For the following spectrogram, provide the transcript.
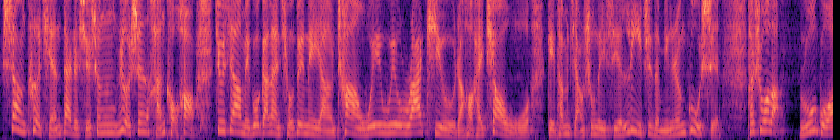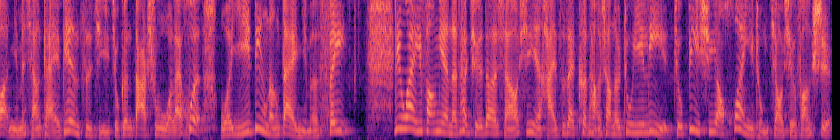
上课前带着学生热身喊口号，就像美国橄榄球队那样唱 "We will rock you"，然后还跳舞，给他们讲述那些励志的名人故事。他说了。如果你们想改变自己，就跟大叔我来混，我一定能带你们飞。另外一方面呢，他觉得想要吸引孩子在课堂上的注意力，就必须要换一种教学方式。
